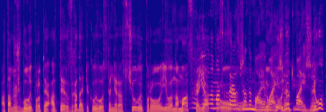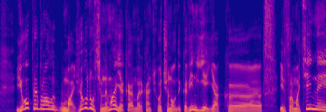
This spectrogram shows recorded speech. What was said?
А там же ж були проти. А тепер згадайте, коли ви останній раз чули про Ілона Маска? Ну, як Ілона Маска про... зараз вже немає, Його- майже, його, майже. Його, його прибрали майже. Його зовсім немає як американського чиновника. Він є як е, інформаційний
